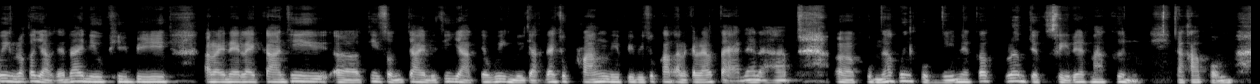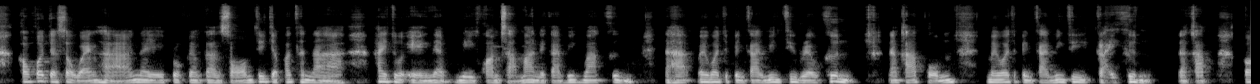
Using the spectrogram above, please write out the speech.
วิ่ง แล้วก็อยากจะได้ new PB อะไรในรายการที่ที่สนใจหรือที่อยากจะวิ่ง หรืออยากได้ทุกครั้ง new PB ทุกครั้งอะไรก็แล้วแต่เนี่ยนะฮะกลุ่มนักวิ่งกลุ่มนี้เนี่ยก็เริ่มจะซีเรียสมากขึ้นนะครับผมเขาก็จะแสวงหาในโปรแกรมการซ้อมที่จะพัฒนาให้ตัวเองเนี่ยมีความสามารถในการวิ่งมากขึ้นนะฮะไม่ว่าจะเป็นการวิ่งที่เร็วขึ้นนะครับผมไม่ว่าจะเป็นการวิ่งที่ไกลขึ้น นะครับ ก็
